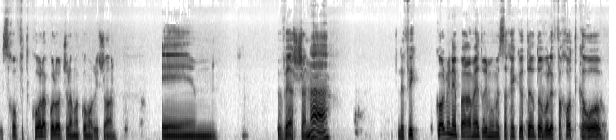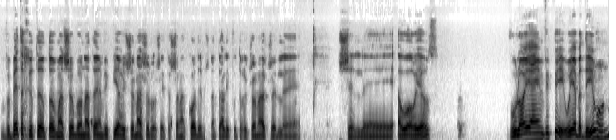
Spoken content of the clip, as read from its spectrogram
לסחוף את כל הקולות של המקום הראשון. והשנה, לפי כל מיני פרמטרים הוא משחק יותר טוב, או לפחות קרוב, ובטח יותר טוב מאשר בעונת ה-MVP הראשונה שלו, שהייתה שנה קודם, שנת האליפות הראשונה של, אה, של הווריורס. אה, והוא לא יהיה MVP, הוא יהיה בדיון,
